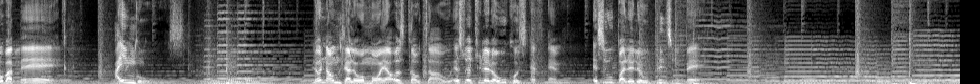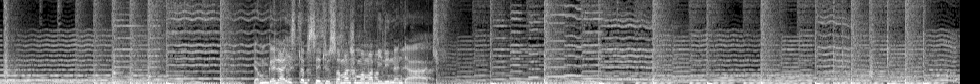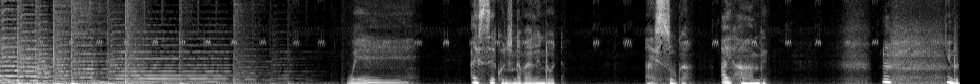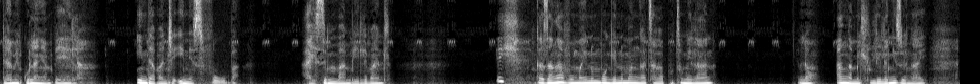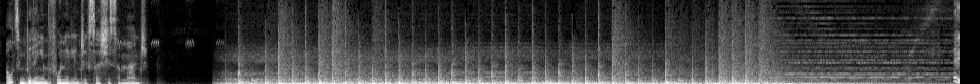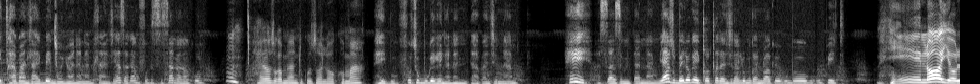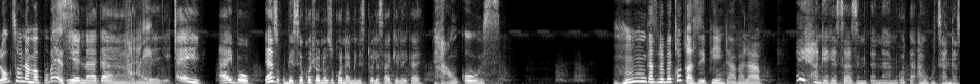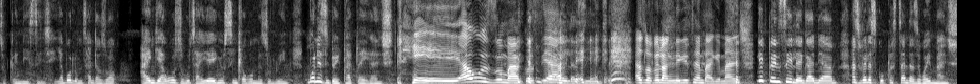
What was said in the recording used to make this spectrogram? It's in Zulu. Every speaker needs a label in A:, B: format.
A: obabheka. Ayingozi. Lona umdlalo womoya ozicawucawu eswetshulelwa ukhozi FM esiubhalelwe uPrince Mbeki Yamukela isiqebu sethu samashumi amabili nantathu.
B: Ayisekho nje indaba yale ndoda. Ayisuka, ayihambe. Mm, Indoda yami igula ngempela. Indaba nje inesifuba. Ayisimbambile bandla. Eish, kaza ngavuma yini umbongeni uma ngathi akaphuthumelana. No, angamehlulela ngizwe ngaye. Awuthi ngivele ngimfonele nje kusashisa manje.
C: Hey cha bandla ayibe ngconywana namhlanje yazi akangifukisisanga kakhulu.
D: hayi ozokamlandi ukuzwa lokho ma
C: Hey bo futhi ubukeke nganani indaba nje nami. Hey asazi mntanami yazi ubeloko ezixoxela nje nalomngani wakhe ube- uPete.
D: he loyo lokuthiwa unamabhubesi
C: Yena kanje. Hey hayibo yazi ubesekhohlwa nosukhona mina isicelo sakhe la ekhaya.
D: hawu nkosi Mhm kazi bebexoxa ziphi indaba lapho
C: Hey angeke sazi mntanami kodwa awukuthandaza uqinise nje. Yabo lo mthandazo wakho hayi ngiyakuzwa ukuthi ayenye usinhloko emezulwini. Ngibona izinto eziqhaqheka nje.
D: he awuzuma nkosi
C: Impela
D: yami
C: zinhle.
D: azovelwa nginika ithemba ke manje
C: Ngiqinisile ngani yami. Asivele siguqe standards kwayimanje.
